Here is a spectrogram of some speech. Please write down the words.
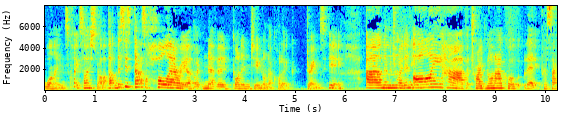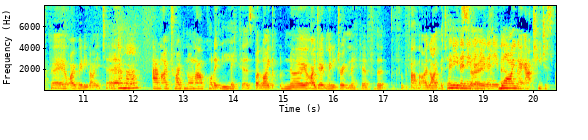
wines. Quite excited about that. that. This is that's a whole area that I've never gone into non-alcoholic drinks. Have you? Um, Never tried any? I have tried non-alcoholic prosecco. I really liked it. Uh-huh. And I've tried non-alcoholic liquors, but like no, I don't really drink liquor for the for the fact that I like the taste. Neither, neither, neither, neither. Wine, I actually just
